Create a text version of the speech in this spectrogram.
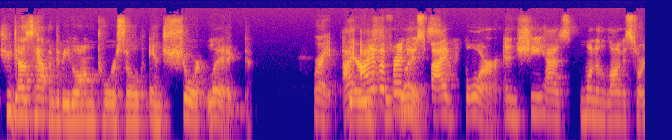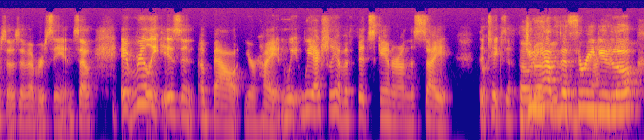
she does happen to be long torsoed and short legged. Right. I, I, have a friend who's five four and she has one of the longest torsos I've ever seen. So it really isn't about your height. And we, we actually have a fit scanner on the site that takes a photo. Do you have the 3D look?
